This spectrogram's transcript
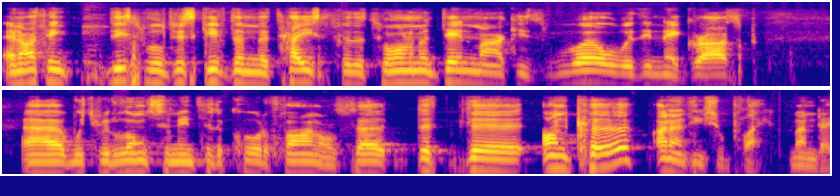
And I think this will just give them the taste for the tournament. Denmark is well within their grasp. Uh, which would launch them into the quarterfinals. So the the on Kerr, I don't think she'll play Monday.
